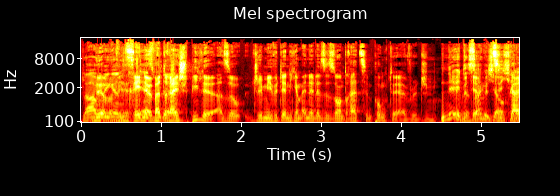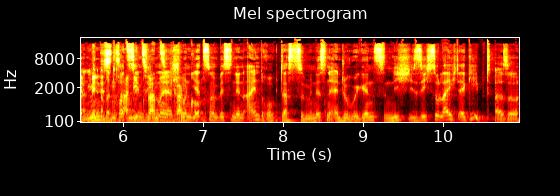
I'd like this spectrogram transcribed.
klar, Nö, Wiggins, wir reden ja über drei Spiele. Also Jimmy wird ja nicht am Ende der Saison 13 Punkte averagen. Nee, das ja mit Sicherheit auch mindestens an die 20 sieht man ja schon rankommen. jetzt so ein bisschen den Eindruck, dass zumindest ein Andrew Wiggins nicht sich so leicht ergibt. Also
